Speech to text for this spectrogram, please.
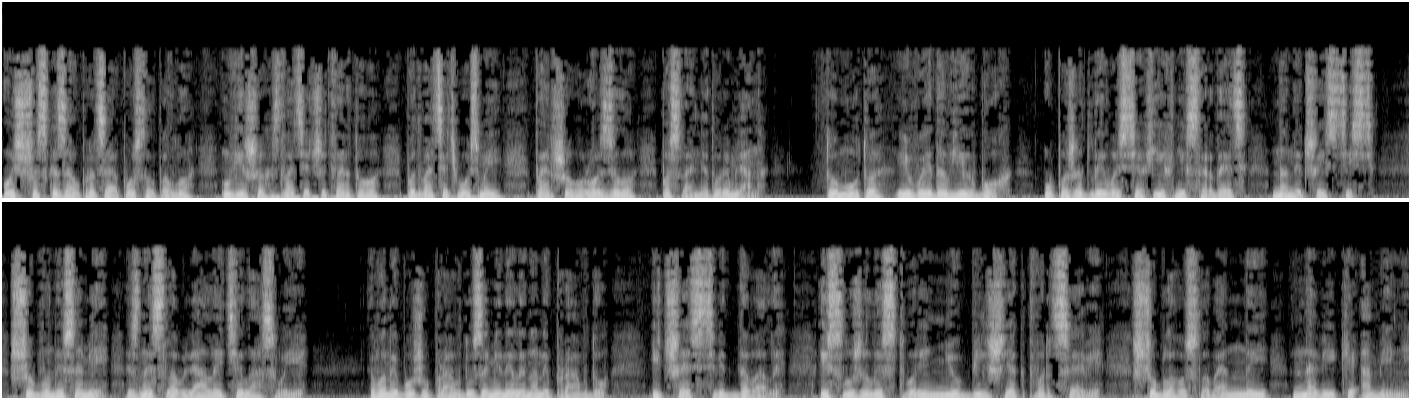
Ось що сказав про це апостол Павло у віршах з 24 по 28 першого розділу послання до римлян. Тому то і видав їх Бог у пожадливостях їхніх сердець на нечистість, щоб вони самі знеславляли тіла свої. Вони Божу правду замінили на неправду і честь віддавали, і служили створінню більш як творцеві, що благословенний навіки. Амінь.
